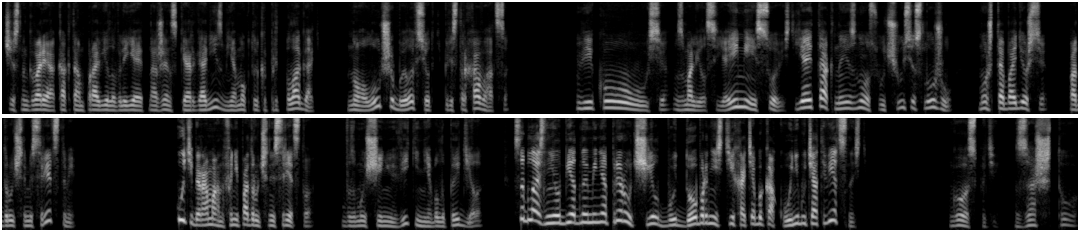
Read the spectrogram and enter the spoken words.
Честно говоря, как там правило влияет на женский организм, я мог только предполагать, но лучше было все-таки перестраховаться. «Викуся», — взмолился я, — «имей совесть. Я и так на износ учусь и служу. Может, ты обойдешься подручными средствами?» «У тебя, Романов, а не подручные средства!» Возмущению Вики не было предела. «Соблазнил бедную меня, приручил. Будь добр нести хотя бы какую-нибудь ответственность». «Господи, за что?»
